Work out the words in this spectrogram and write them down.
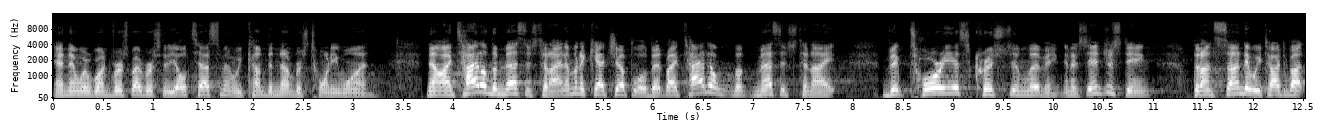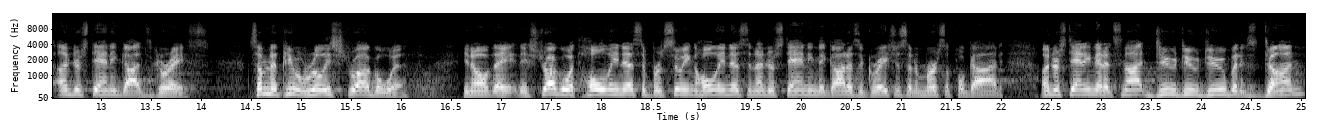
And then we're going verse by verse through the Old Testament. We come to Numbers 21. Now, I titled the message tonight, I'm going to catch up a little bit, but I titled the message tonight, Victorious Christian Living. And it's interesting that on Sunday we talked about understanding God's grace, something that people really struggle with. You know, they, they struggle with holiness and pursuing holiness and understanding that God is a gracious and a merciful God, understanding that it's not do, do, do, but it's done.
